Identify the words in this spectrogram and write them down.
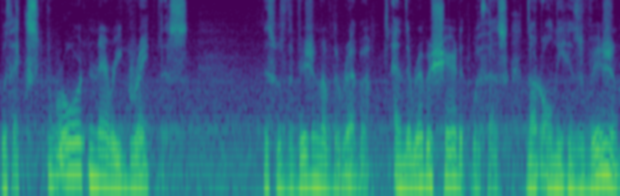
with extraordinary greatness this was the vision of the Rebbe, and the Rebbe shared it with us, not only his vision,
